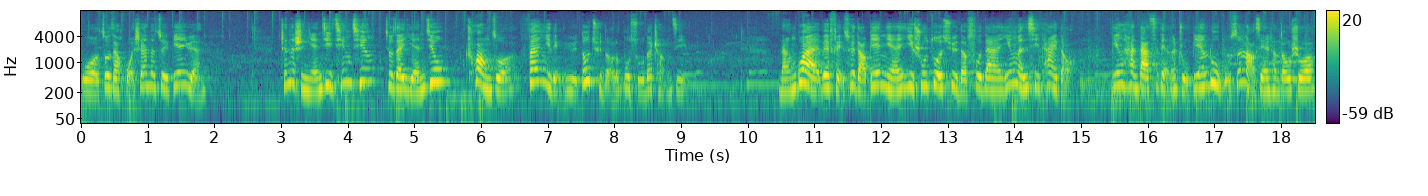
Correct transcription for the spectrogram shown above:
《我坐在火山的最边缘》。真的是年纪轻轻就在研究、创作、翻译领域都取得了不俗的成绩。难怪为《翡翠岛编年》一书作序的复旦英文系泰斗。英汉大词典的主编陆谷孙老先生都说，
